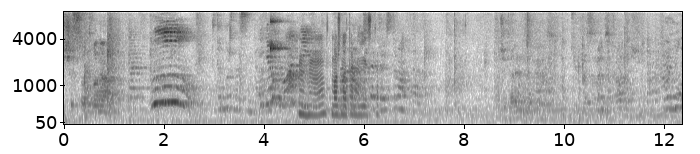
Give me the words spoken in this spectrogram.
612. Boo! Там можна снідати. Угу, можна там їсти. Це ресторан. А чи двері не закриються? На самих закриваєш?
